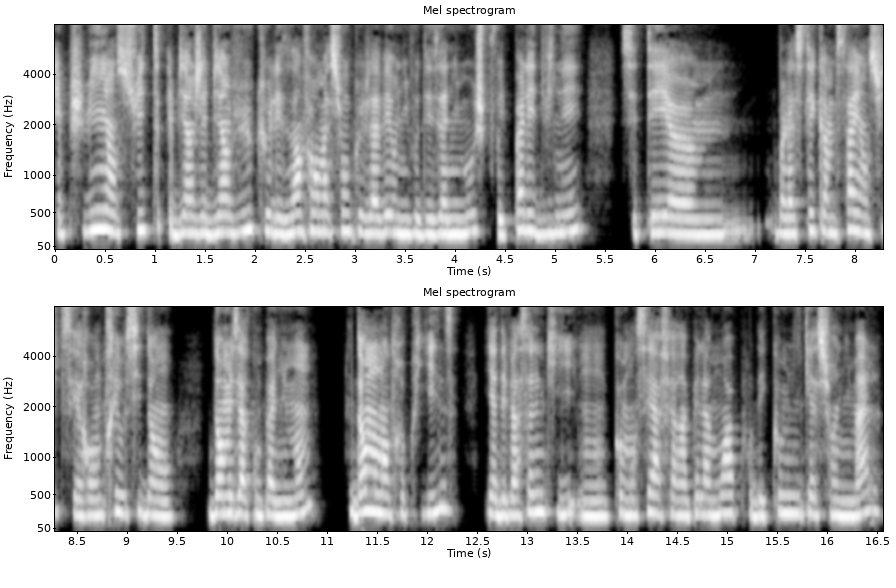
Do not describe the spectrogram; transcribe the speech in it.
Et puis ensuite, eh bien, j'ai bien vu que les informations que j'avais au niveau des animaux, je pouvais pas les deviner. C'était euh, voilà, c'était comme ça. Et ensuite, c'est rentré aussi dans dans mes accompagnements, dans mon entreprise. Il y a des personnes qui ont commencé à faire appel à moi pour des communications animales.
